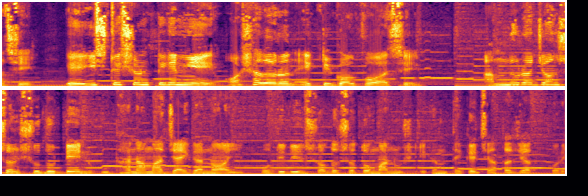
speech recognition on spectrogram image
আছে। এই স্টেশনটিকে নিয়ে অসাধারণ একটি গল্প আছে। আমনুরা জনসন শুধু ট্রেন, উঠানামা জায়গা নয়, প্রতিদিন শত শত মানুষ এখান থেকে যাতায়াত করে।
